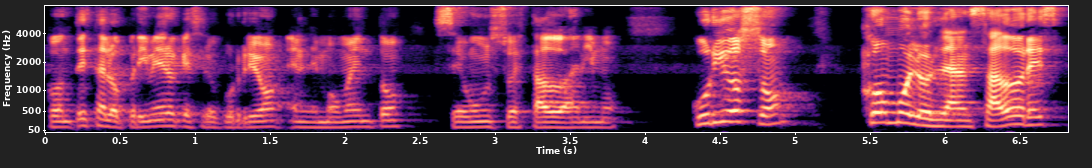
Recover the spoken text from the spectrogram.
contesta lo primero que se le ocurrió en el momento según su estado de ánimo. Curioso cómo los lanzadores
